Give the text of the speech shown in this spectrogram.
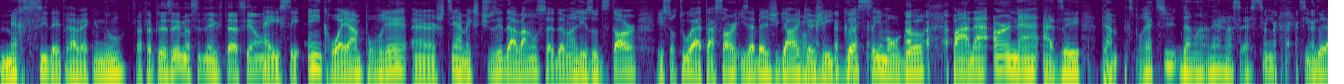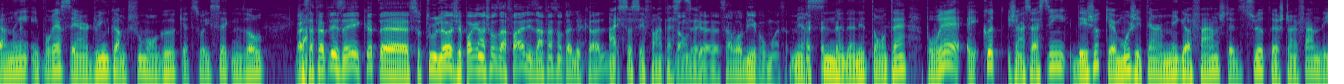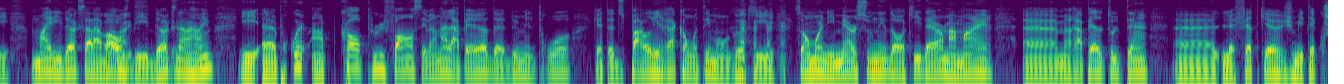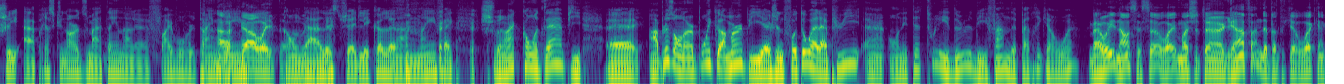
Merci d'être avec nous. Ça fait plaisir, merci de l'invitation. Hey, c'est incroyable. Pour vrai, euh, je tiens à m'excuser d'avance devant les auditeurs et surtout à ta sœur Isabelle Giguère que j'ai gossé, mon gars, pendant un an à dire Tu pourrais-tu demander à Jean-Sébastien s'il voudrait venir Et pour vrai, c'est un dream come true, mon gars, que tu sois ici avec nous autres. Ben, ça fait plaisir. Écoute, euh, surtout là, j'ai pas grand-chose à faire. Les enfants sont à l'école. Ah, ça, c'est fantastique. Donc, euh, ça va bien pour moi, ça. Merci de me donner de ton temps. Pour vrai, écoute, Jean-Sébastien, déjà que moi, j'étais un méga fan. Je te dis tout de suite, j'étais un fan des Mighty Ducks à la oh, base, des Ducks d'Anaheim. Et euh, pourquoi encore plus fort, c'est vraiment la période 2003 que tu as dû parler, raconter, mon gars, qui est, selon moi, un des meilleurs souvenirs de hockey. D'ailleurs, ma mère euh, me rappelle tout le temps euh, le fait que je m'étais couché à presque une heure du matin dans le five overtime ah, game ah contre Dallas, puis j'allais de l'école le lendemain. fait je suis vraiment content. Puis euh, en plus, on a un point commun, puis j'ai une photo à l'appui. on était tous les deux des fans de Patrick Roy. Ben oui, non, c'est ça. Ouais. Moi, j'étais un grand fan de Patrick Roy quand,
